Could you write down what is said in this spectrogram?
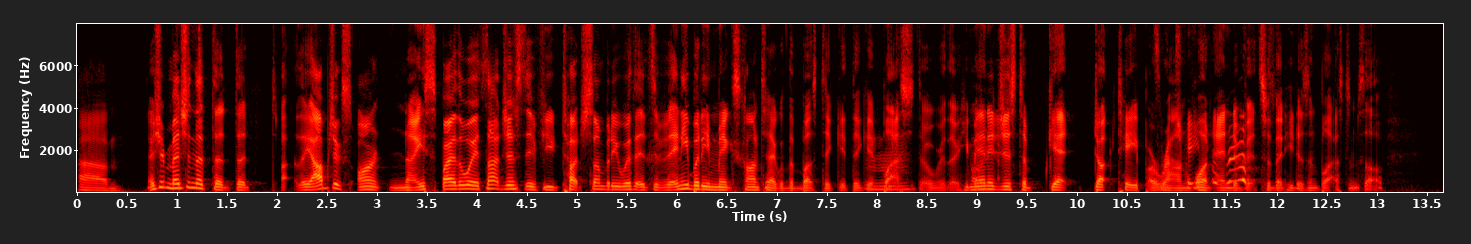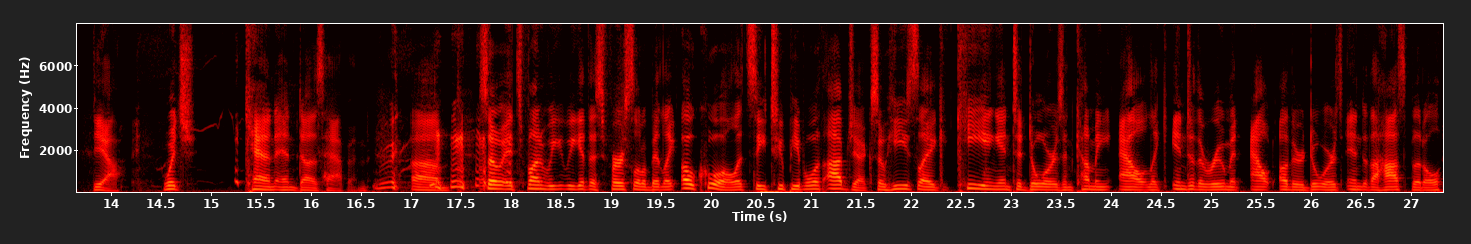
Um, I should mention that the the the objects aren't nice. By the way, it's not just if you touch somebody with it. It's if anybody makes contact with the bus ticket, they get mm-hmm. blasted over there. He oh, manages to get duct tape around tape one end of it so that he doesn't blast himself. yeah, which can and does happen. Um, so it's fun. We, we get this first little bit like, oh, cool. Let's see two people with objects. So he's like keying into doors and coming out, like into the room and out other doors into the hospital.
